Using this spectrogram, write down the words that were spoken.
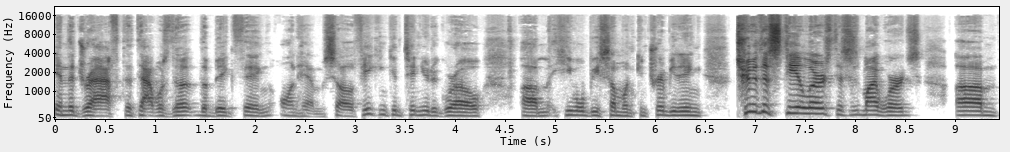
in the draft that that was the the big thing on him. So if he can continue to grow, um, he will be someone contributing to the Steelers. This is my words. Um,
